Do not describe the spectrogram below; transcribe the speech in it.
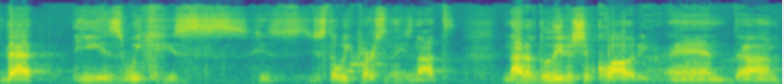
that he is weak. He's he's just a weak person. He's not not of the leadership quality, and um,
